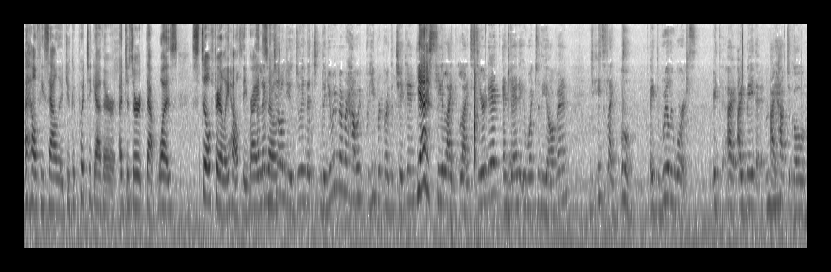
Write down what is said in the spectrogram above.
a healthy salad. You could put together a dessert that was still fairly healthy, right? And let me tell you, doing the, do you remember how he, he prepared the chicken? Yes. He like like seared it and then it went to the oven. It's like boom, it really works. It, I, I made it. I have to go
